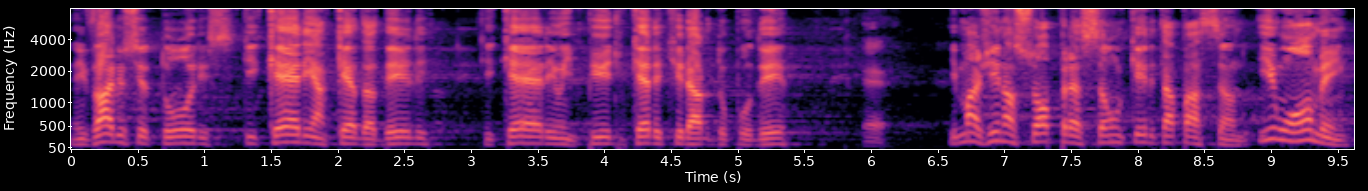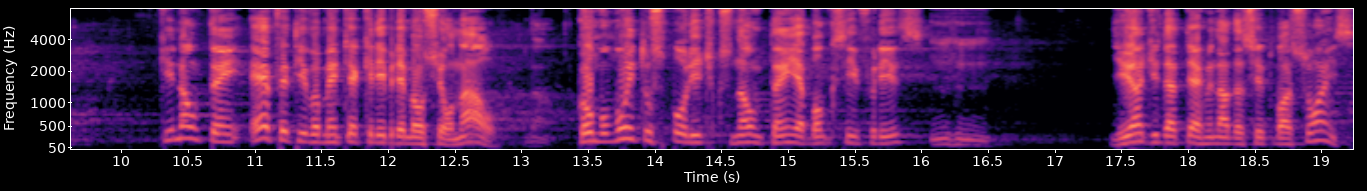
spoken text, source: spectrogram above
em vários setores que querem a queda dele, que querem o impeachment, querem tirar do poder. É. Imagina só a pressão que ele está passando. E um homem que não tem efetivamente equilíbrio emocional, não. como muitos políticos não têm, é bom que se frise, uhum. diante de determinadas situações,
